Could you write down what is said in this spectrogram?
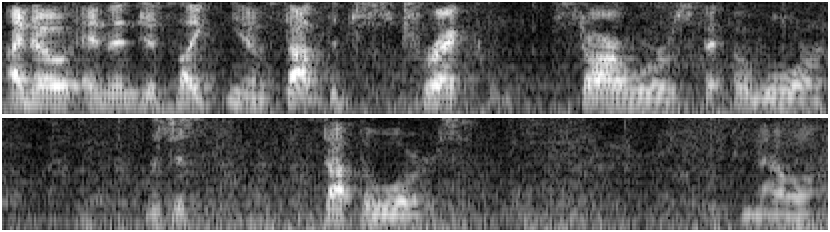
I know, and then just like you know, stop the Trek Star Wars uh, war. Let's just stop the wars from now on.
